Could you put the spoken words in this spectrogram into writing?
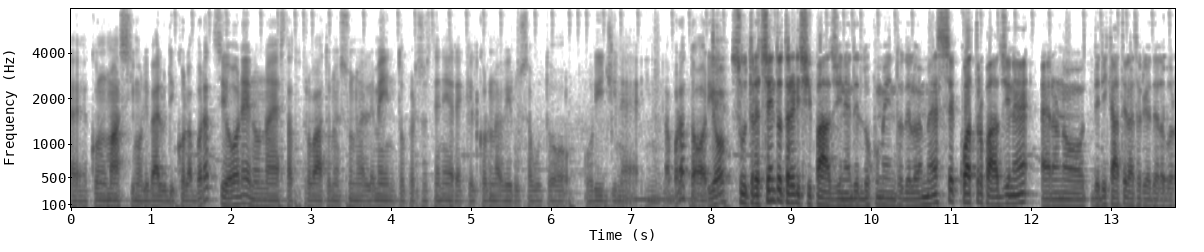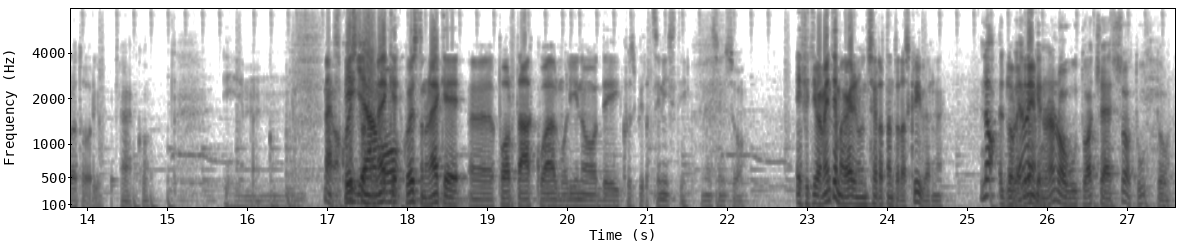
eh, con un massimo livello di collaborazione, non è stato trovato nessun elemento per sostenere che il coronavirus ha avuto origine in laboratorio. Su 313 pagine del documento dell'OMS, 4 pagine erano dedicate alla teoria del laboratorio. Ecco. Ehm, beh, ma questo non è che, questo non è che, eh, porta acqua al mulino dei cospirazionisti, nel senso... Effettivamente magari non c'era tanto da scriverne. No, il problema è che vedremo. non hanno avuto accesso a tutto.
